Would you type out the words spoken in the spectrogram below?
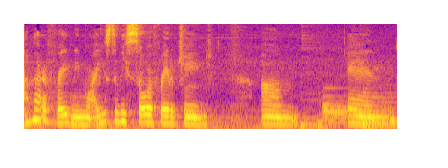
I'm not afraid anymore. I used to be so afraid of change. Um, and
